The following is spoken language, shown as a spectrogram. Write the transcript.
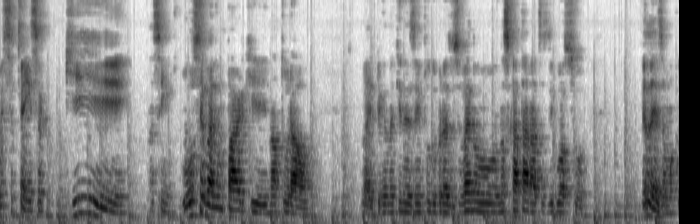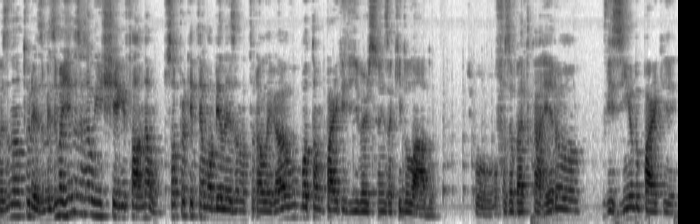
e você pensa que. Assim, ou você vai num parque natural, vai pegando aqui no exemplo do Brasil, você vai no, nas cataratas do Iguaçu. Beleza, é uma coisa da natureza, mas imagina se alguém chega e fala: Não, só porque tem uma beleza natural legal, eu vou botar um parque de diversões aqui do lado. Tipo, vou fazer o Beto Carreiro vizinho do parque.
